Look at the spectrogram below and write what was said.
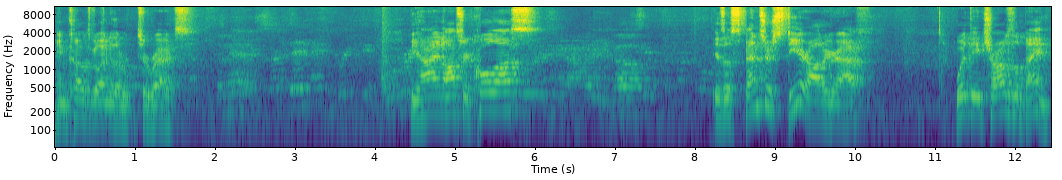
And Cubs going to the to Rex. Behind Oscar Colas, is a Spencer Steer autograph with a Charles LeBlanc.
